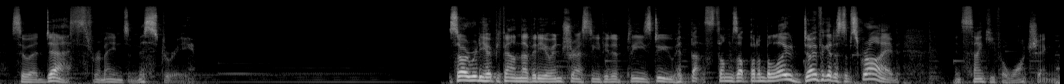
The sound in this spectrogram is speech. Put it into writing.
so her death remains a mystery. So I really hope you found that video interesting. If you did, please do hit that thumbs up button below. Don't forget to subscribe. And thank you for watching.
